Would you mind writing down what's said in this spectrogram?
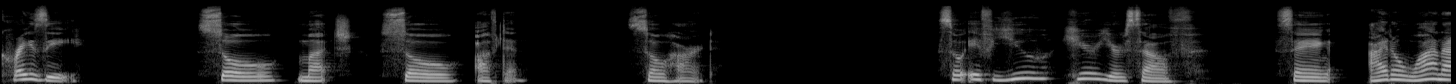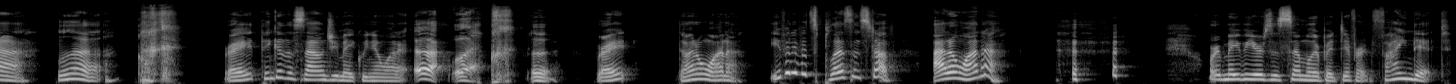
crazy so much, so often, so hard. So if you hear yourself saying, I don't wanna, ugh, ugh, right? Think of the sounds you make when you uh, uh, uh, right? I don't want to. Even if it's pleasant stuff, I don't want to. or maybe yours is similar but different. Find it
